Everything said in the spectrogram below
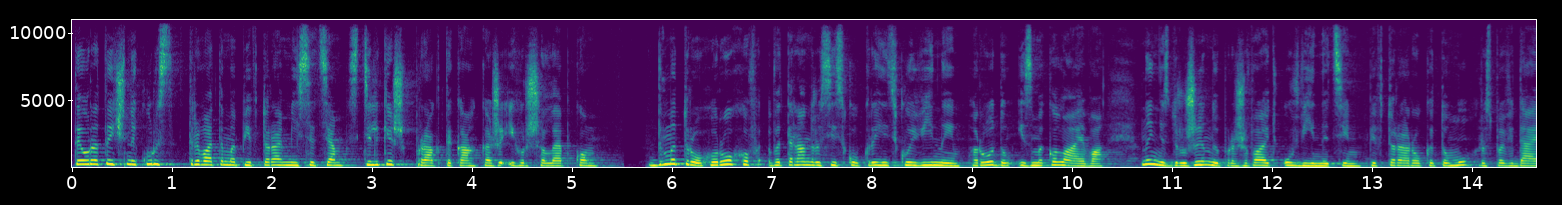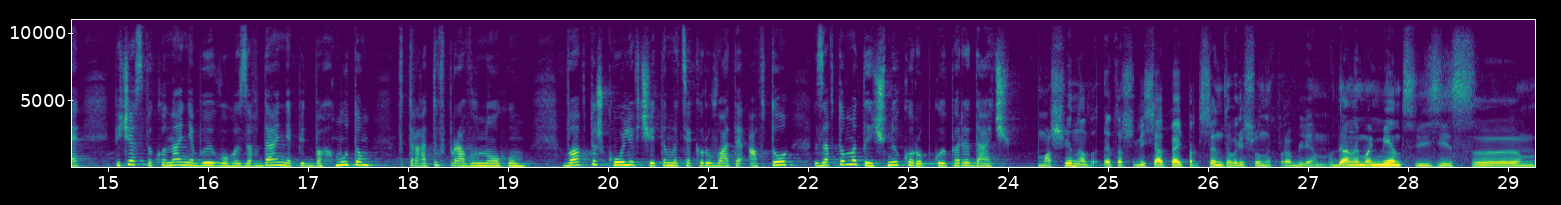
Теоретичний курс триватиме півтора місяця. Стільки ж практика, каже Ігор Шелепко. Дмитро Горохов – ветеран російсько-української війни, родом із Миколаєва. Нині з дружиною проживають у Вінниці. Півтора роки тому, розповідає, під час виконання бойового завдання під Бахмутом втратив праву ногу. В автошколі вчитиметься керувати авто з автоматичною коробкою передач. Машина – это 65% решенных проблем. В данный момент в связи с э,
